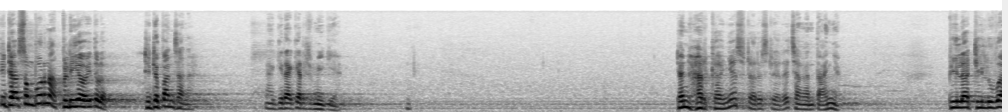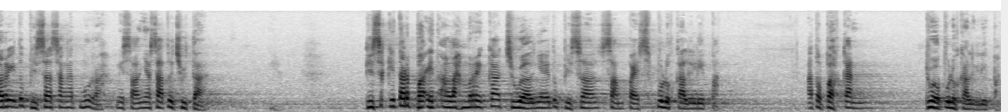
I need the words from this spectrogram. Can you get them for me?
tidak sempurna. Beliau itu loh di depan sana. Nah, kira-kira demikian. Dan harganya saudara-saudara jangan tanya. Bila di luar itu bisa sangat murah, misalnya satu juta. Di sekitar bait Allah mereka jualnya itu bisa sampai 10 kali lipat. Atau bahkan 20 kali lipat.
